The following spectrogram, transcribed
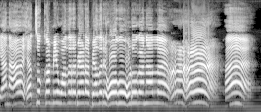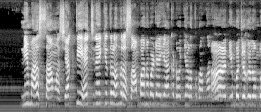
ಏನ ಹೆಚ್ಚು ಕಮ್ಮಿ ಒದರ ಬೇಡ ಬೆದರಿ ಹೋಗು ಹುಡುಗನ ಅಲ್ಲ. ಆಹಾ. ಹಾ. ನಿಮ್ಮ ಸಾಮ ಶಕ್ತಿ ಹೆಚ್ಚಿನ ಅಂದ್ರ ಸಾಂಬಾನ ಬಡಿಯಾಗಿ ಯಾಕೆ ಡೊಗ್ಗ್ಯಾಳತ್ ಬಂದ ಆ ನಿಮ್ಮ ಜಗದಂಬ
